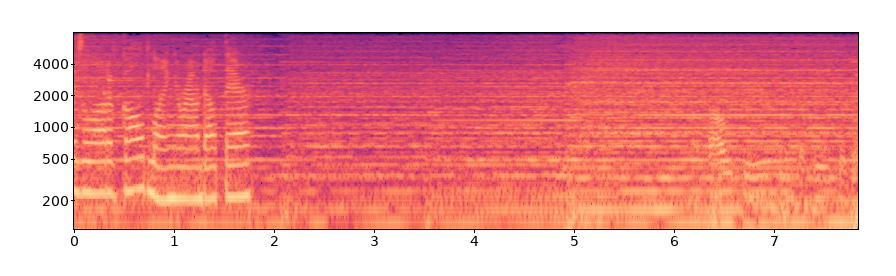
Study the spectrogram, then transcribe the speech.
Sure is a lot of gold lying around out there. Tahu sih, tapi coba.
